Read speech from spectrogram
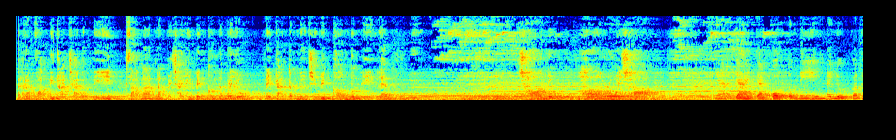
และรับฟังนิทานชาดกนี้สามารถนำไปใช้ให้เป็นคุณประโยชน์ในการดำเนินชีวิตของตนเองและผู้อื่น ชาดกห้าร้อยชาติเนี่ ยยายจะกดตรงนี้ให้หยุดก็ท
